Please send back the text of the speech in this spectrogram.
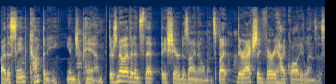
by the same company in uh-huh. Japan. There's no evidence that they share design elements, but uh-huh. they're actually very high quality lenses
